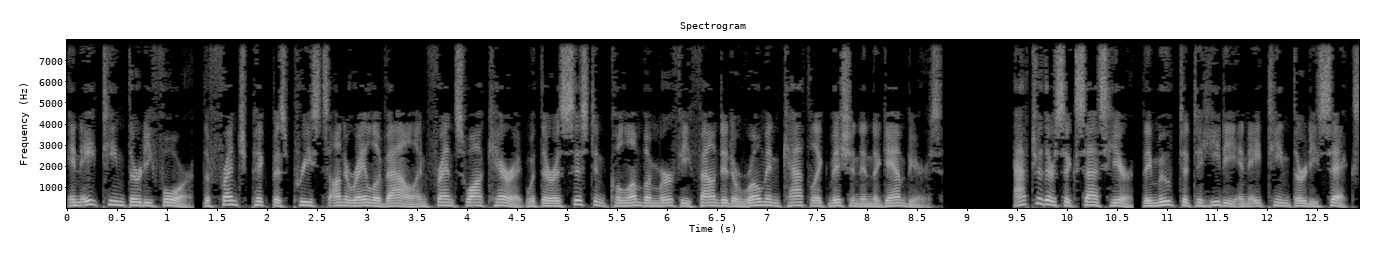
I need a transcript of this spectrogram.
In 1834, the French Picpus priests Honoré Laval and François Caret with their assistant Columba Murphy founded a Roman Catholic mission in the Gambiers. After their success here, they moved to Tahiti in 1836.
